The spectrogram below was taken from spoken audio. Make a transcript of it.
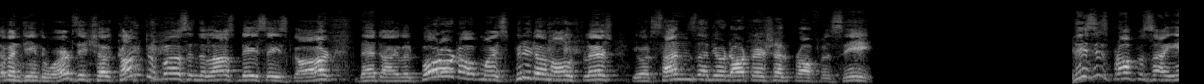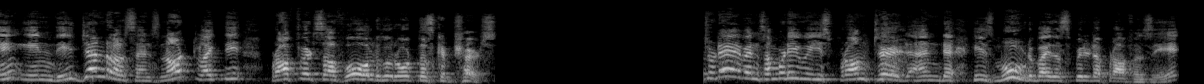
17th words, it shall come to pass in the last day, says God, that I will pour out of my spirit on all flesh, your sons and your daughters shall prophesy. This is prophesying in the general sense, not like the prophets of old who wrote the scriptures. Today, when somebody is prompted and is moved by the spirit of prophecy,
